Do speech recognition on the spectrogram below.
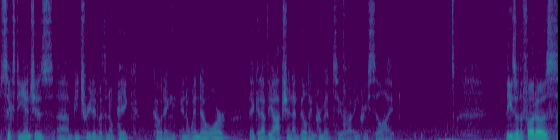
60 inches uh, be treated with an opaque coating in a window, or they could have the option at building permit to uh, increase sill height. These are the photos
